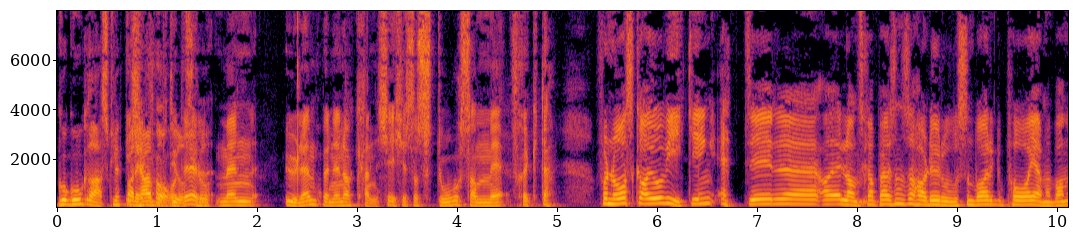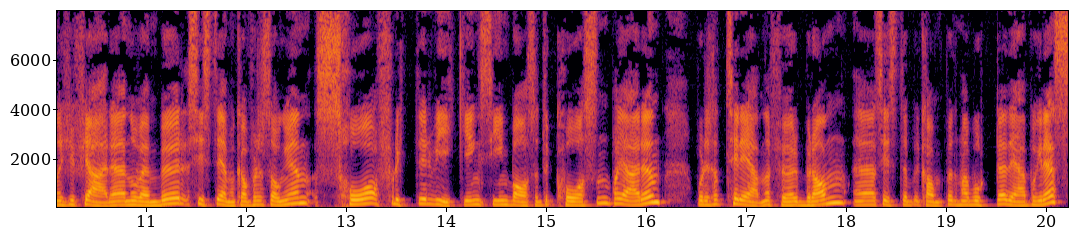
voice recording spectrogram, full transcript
hvor god gressklipper de har borte i Oslo. men ulempen er nok kanskje ikke så stor som vi frykter. For nå skal jo Viking etter eh, landskamppausen, så har de Rosenborg på hjemmebane 24.11. Siste hjemmekamp for sesongen. Så flytter Viking sin base til Kåsen på Jæren, hvor de skal trene før Brann. Eh, Siste kampen som er borte, det er på gress.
